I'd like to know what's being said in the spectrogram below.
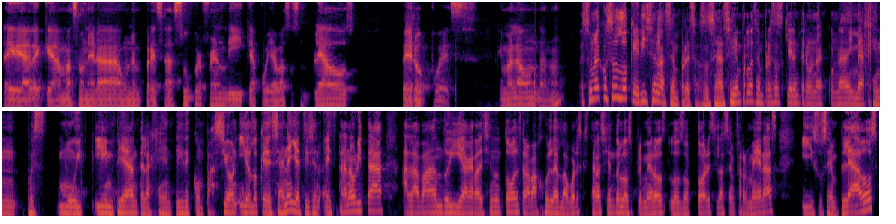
la idea de que Amazon era una empresa super friendly, que apoyaba a sus empleados, pero pues, qué mala onda, ¿no? Pues una cosa es lo que dicen las empresas, o sea, siempre las empresas quieren tener una, una imagen pues muy limpia ante la gente y de compasión y es lo que desean ellas, dicen, están ahorita alabando y agradeciendo todo el trabajo y las labores que están haciendo los primeros, los doctores y las enfermeras y sus empleados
